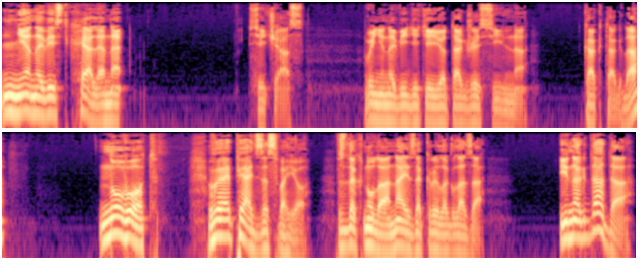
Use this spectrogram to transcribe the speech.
Ненависть к Хелене. Сейчас вы ненавидите ее так же сильно, как тогда? Ну вот, вы опять за свое, вздохнула она и закрыла глаза. Иногда да,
